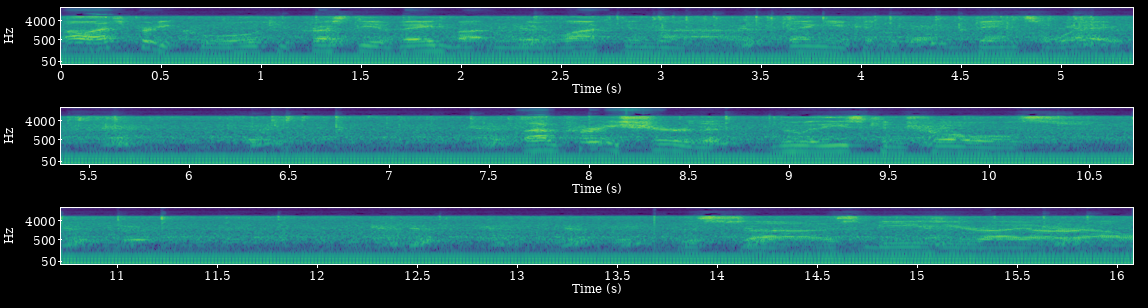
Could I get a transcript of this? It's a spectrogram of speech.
Oh, that's pretty cool. If you press the evade button when you're locked in the thing, you can dance away. But I'm pretty sure that these controls, this uh, this would be easier IRL.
